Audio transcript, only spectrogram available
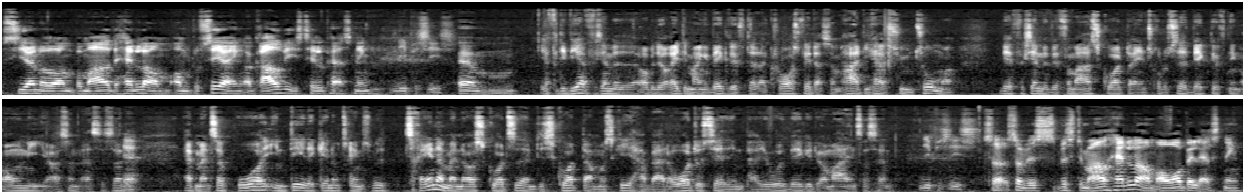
siger noget om, hvor meget det handler om, om dosering og gradvis tilpasning. Lige præcis. Øhm, ja, fordi vi har for eksempel oplevet rigtig mange vægtløfter eller crossfitter, som har de her symptomer, ved for eksempel ved for meget squat og introduceret vægtløftning oveni og sådan, altså så det, ja. at man så bruger en del af genoptræningen, træner man også squat, selvom det squat, der måske har været overdoseret i en periode, hvilket jo er meget interessant. Lige præcis. Så, så hvis, hvis det meget handler om overbelastning,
